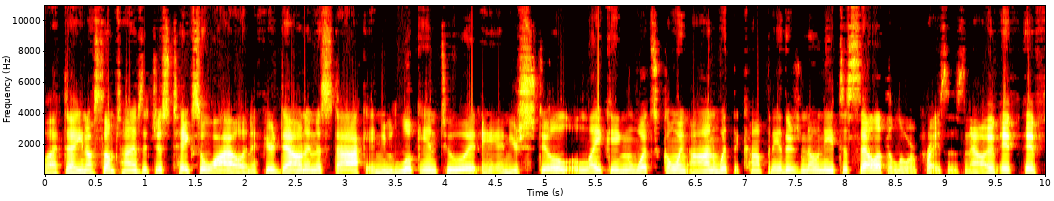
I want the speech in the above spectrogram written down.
But, uh, you know, sometimes it just takes a while. And if you're down in a stock and you look into it and you're still liking what's going on with the company, there's no need to sell at the lower prices. Now, if, if,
